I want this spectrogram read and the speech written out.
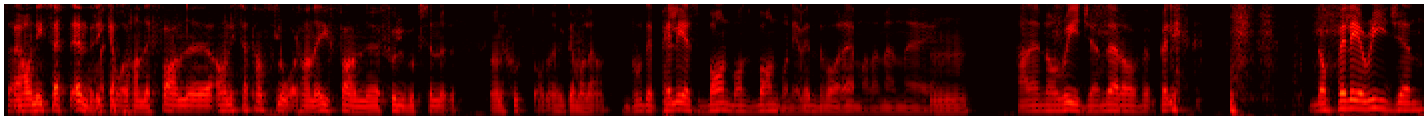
Sen, Men har ni sett Endrick? Alltså han är fan, eh, har ni sett han slår? Han är ju fan eh, fullvuxen nu. Han är 17, hur gammal är han? Broder, Pelés barnbarns barnbarn, jag vet inte vad det är mannen men... Mm. Han är Norwegian där av Pelé. De Pelé region.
